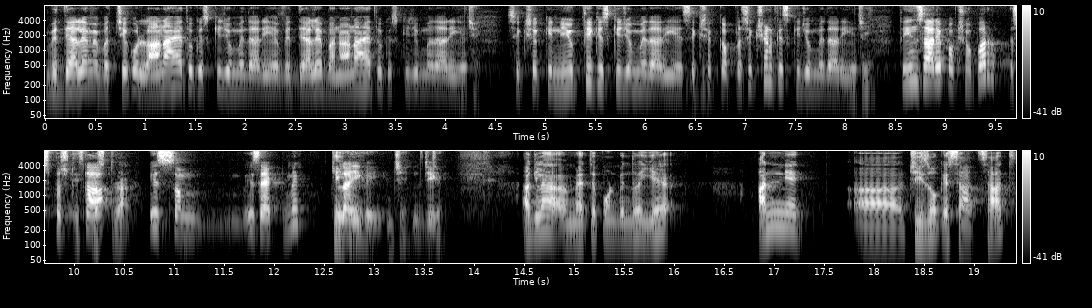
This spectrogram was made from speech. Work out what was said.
विद्यालय में बच्चे को लाना है तो किसकी ज़िम्मेदारी है? विद्यालय बनाना है तो किसकी ज़िम्मेदारी है? शिक्षक की नियुक्ति किसकी ज़िम्मेदारी है? शिक्षक का प्रशिक्षण किसकी ज़िम्मेदारी है? तो इन सारे पक्षों पर स्पष्टता इस सम, इस एक्ट में लाई गई। जी, जी। अगला महत्वपूर्ण बिंदु है यह अन्य चीज़ों के साथ साथ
